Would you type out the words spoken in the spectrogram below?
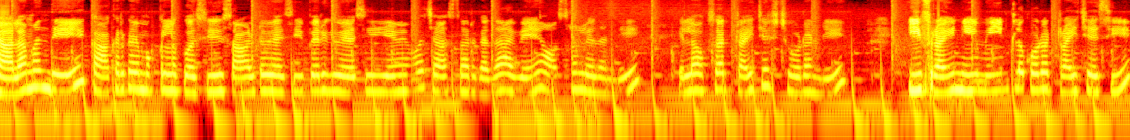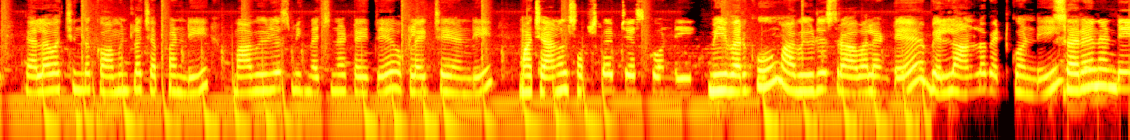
చాలా మంది కాకరకాయ ముక్కలను కోసి సాల్ట్ వేసి పెరుగు వేసి ఏమేమో చేస్తారు కదా అవేం అవసరం లేదండి. ఇలా ఒకసారి ట్రై చేసి చూడండి. ఈ ఫ్రైని మీ ఇంట్లో కూడా ట్రై చేసి ఎలా వచ్చిందో కామెంట్లో చెప్పండి. మా వీడియోస్ మీకు నచ్చినట్టయితే ఒక లైక్ చేయండి. మా ఛానల్ సబ్స్క్రైబ్ చేసుకోండి. మీ వరకు మా వీడియోస్ రావాలంటే బెల్ ఆన్లో పెట్టుకోండి. సరేనండి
